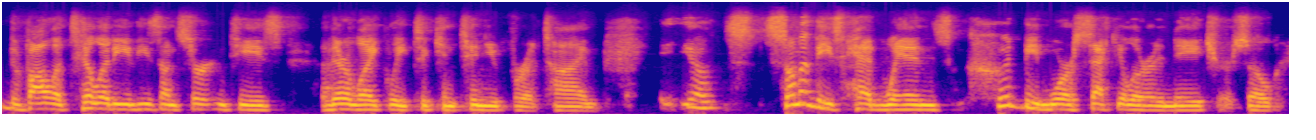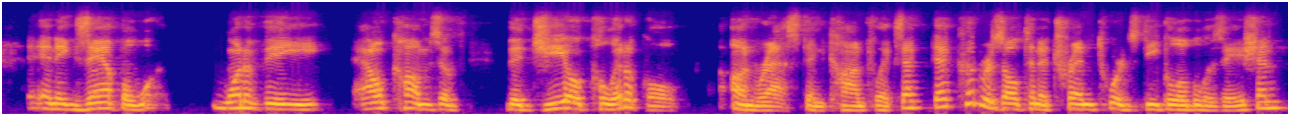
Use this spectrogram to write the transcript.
the volatility, these uncertainties, they're likely to continue for a time. You know, some of these headwinds could be more secular in nature. So, an example, one of the outcomes of the geopolitical unrest and conflicts that, that could result in a trend towards deglobalization.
